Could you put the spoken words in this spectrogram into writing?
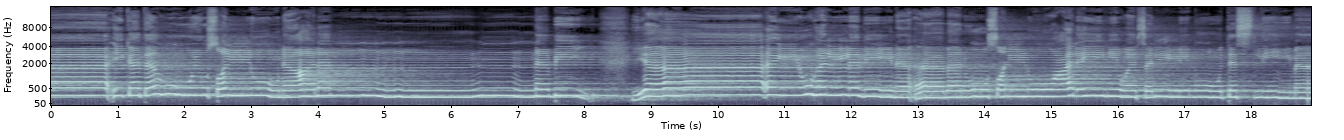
وملائكته يصلون على النبي يا أيها الذين آمنوا صلوا عليه وسلموا تسليما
